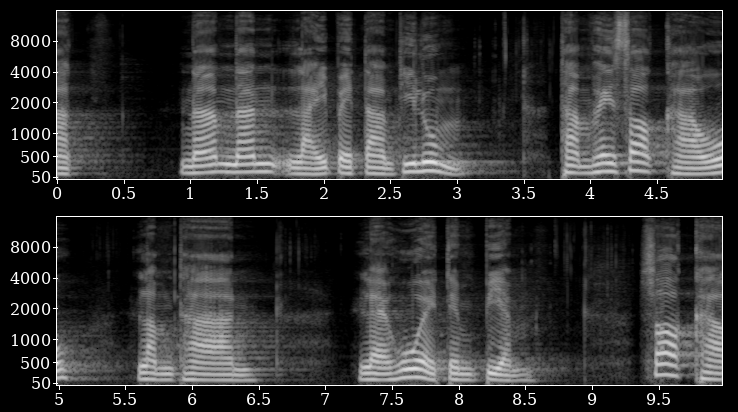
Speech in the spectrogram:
นักๆ น้ำนั้นไหลไปตามที่ลุ่มทำให้ซอกเขาลำธารและห้วยเต็มเปี่ยม ซอกเขา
